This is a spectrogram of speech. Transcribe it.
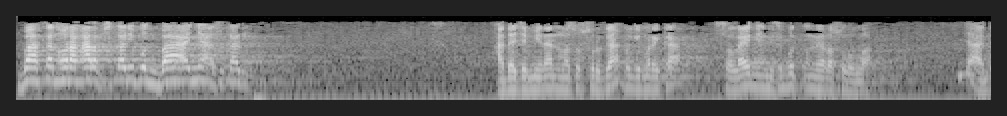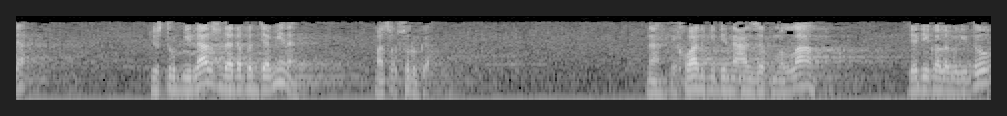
Bahkan orang Arab sekalipun banyak sekali. Ada jaminan masuk surga bagi mereka selain yang disebut oleh Rasulullah. Tidak ada. Justru Bilal sudah dapat jaminan masuk surga. Nah, ikhwan fillah azakumullah. Jadi kalau begitu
